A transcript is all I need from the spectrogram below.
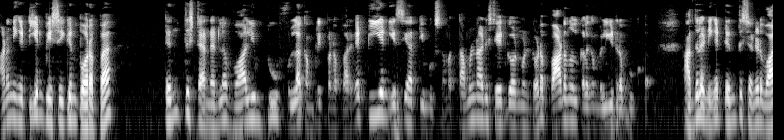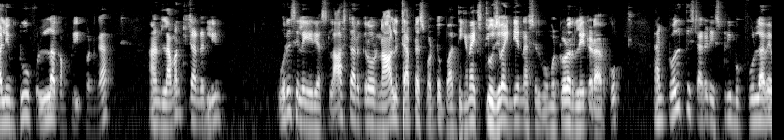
ஆனால் நீங்கள் டிஎன்பிஎஸ்சிக்குன்னு போகிறப்ப டென்த்து ஸ்டாண்டர்டில் வால்யூம் டூ ஃபுல்லாக கம்ப்ளீட் பண்ண பாருங்கள் டிஎன்எஸ்சிஆர்டி புக்ஸ் நம்ம தமிழ்நாடு ஸ்டேட் கவர்மெண்ட்டோட பாடநூல் கழகம் வெளியிடுற புக் அதில் நீங்கள் டென்த்து ஸ்டாண்டர்ட் வால்யூம் டூ ஃபுல்லாக கம்ப்ளீட் பண்ணுங்கள் அண்ட் லெவன்த் ஸ்டாண்டர்ட்லேயும் ஒரு சில ஏரியாஸ் லாஸ்ட்டாக இருக்கிற ஒரு நாலு சாப்டர்ஸ் மட்டும் பார்த்தீங்கன்னா எக்ஸ்க்ளூசிவாக இந்தியன் நேஷனல் மூமெண்ட்டோட ரிலேட்டடாக இருக்கும். And twelfth standard history book ஃபுல்லாகவே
